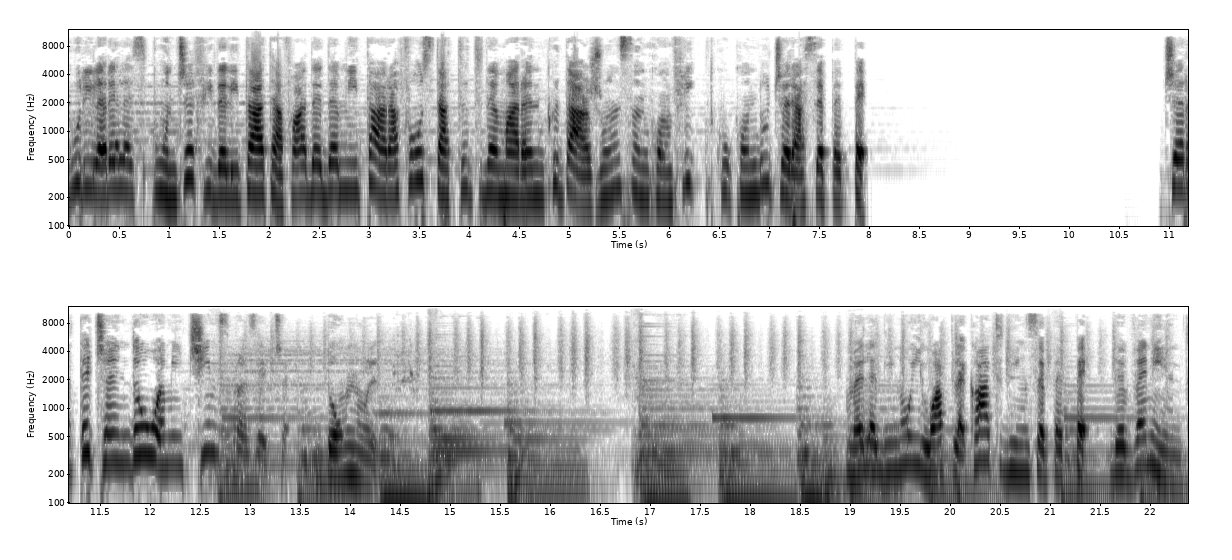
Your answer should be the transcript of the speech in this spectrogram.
Gurile rele spun ce fidelitatea fa de demnitar a fost atât de mare încât a ajuns în conflict cu conducerea SPP. Certece în 2015, domnul. Meledinoiu a plecat din SPP, devenind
